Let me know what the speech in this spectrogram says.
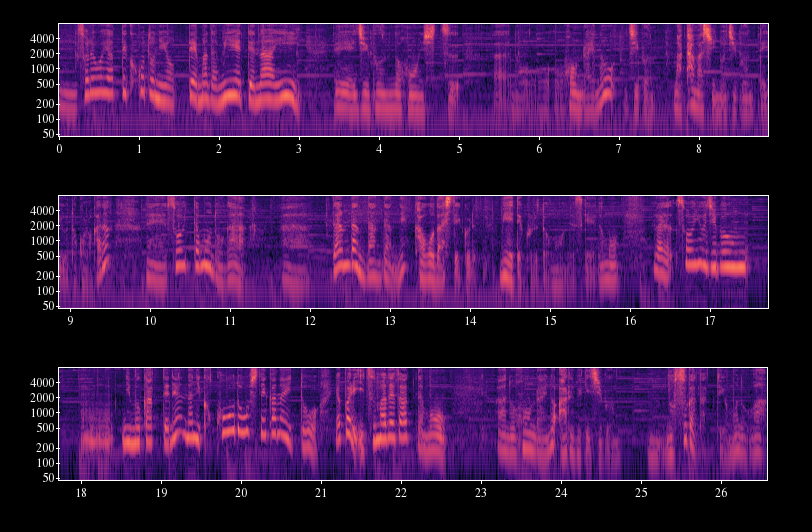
うん、それをやっていくことによってまだ見えてない、えー、自分の本質あの本来の自分、まあ、魂の自分っていうところかな、えー、そういったものがあだんだんだんだんね顔を出してくる見えてくると思うんですけれども。だからそういう自分に向かってね何か行動していかないとやっぱりいつまでたってもあの本来のあるべき自分の姿っていうものは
